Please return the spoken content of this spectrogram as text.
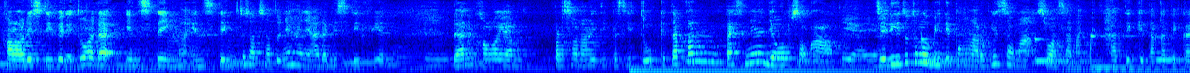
Ka- kalau di Steven itu ada insting nah insting itu satu-satunya hanya ada di Steven Hmm, dan kalau yang personality plus itu kita kan tesnya jawab soal Iya ya. jadi itu tuh lebih dipengaruhi sama suasana hati kita ketika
